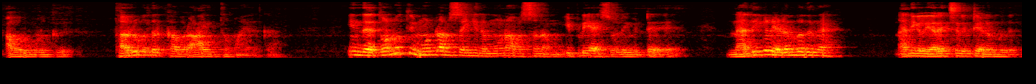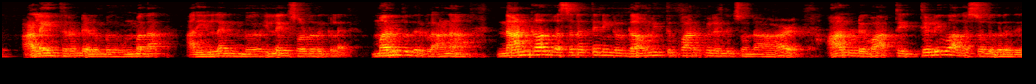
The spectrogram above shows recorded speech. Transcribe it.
அவர் உங்களுக்கு தருவதற்கு அவர் ஆயத்தமாயிருக்கிறார் இந்த தொண்ணூத்தி மூன்றாம் சங்கீத மூணாம் வசனம் இப்படியாய் சொல்லிவிட்டு நதிகள் எழும்புதுங்க. நதிகள் இறைச்சலிட்டு எழும்புது. அலை திரண்டு எழும்புது. உண்மைதான். அது இல்லைன்னு இல்லைன்னு சொல்றதுக்குல இல்ல மறுப்பதற்கு ஆனா நான்காவது வசனத்தை நீங்கள் கவனித்து பார்ப்பீர்கள் என்று சொன்னால் ஆண்டுடைய வார்த்தை தெளிவாக சொல்லுகிறது.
